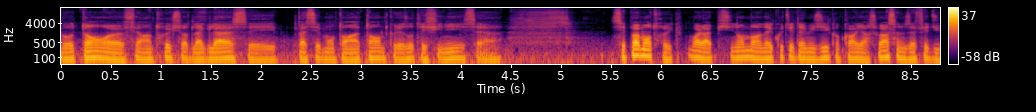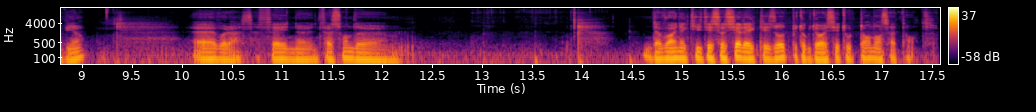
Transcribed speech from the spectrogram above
mais, autant euh, faire un truc sur de la glace et passer mon temps à attendre que les autres aient fini, c'est pas mon truc. Voilà, puis sinon, bah, on a écouté de la musique encore hier soir, ça nous a fait du bien. voilà, ça fait une, une façon de d'avoir une activité sociale avec les autres plutôt que de rester tout le temps dans sa tente.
